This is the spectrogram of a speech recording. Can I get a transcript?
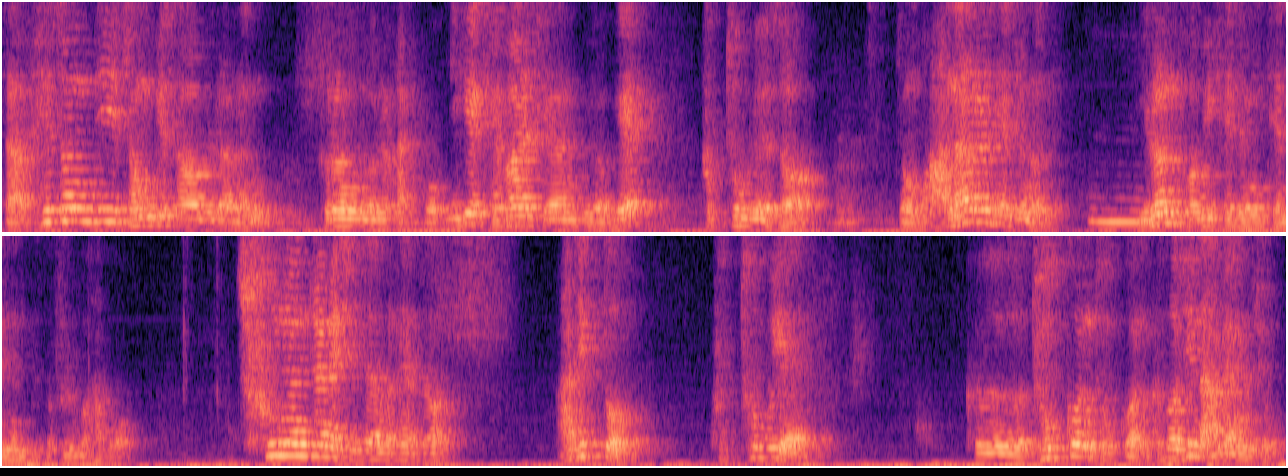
자 회선지 정비 사업이라는 그런 거를 갖고 이게 개발 제한 구역에 국토부에서 좀 완화를 해주는 음, 이런 법이 개정이 됐는데도 불구하고 수년 전에 시작을 해서 아직도 국토부에 그 두 건 두 건 그것이 남양주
